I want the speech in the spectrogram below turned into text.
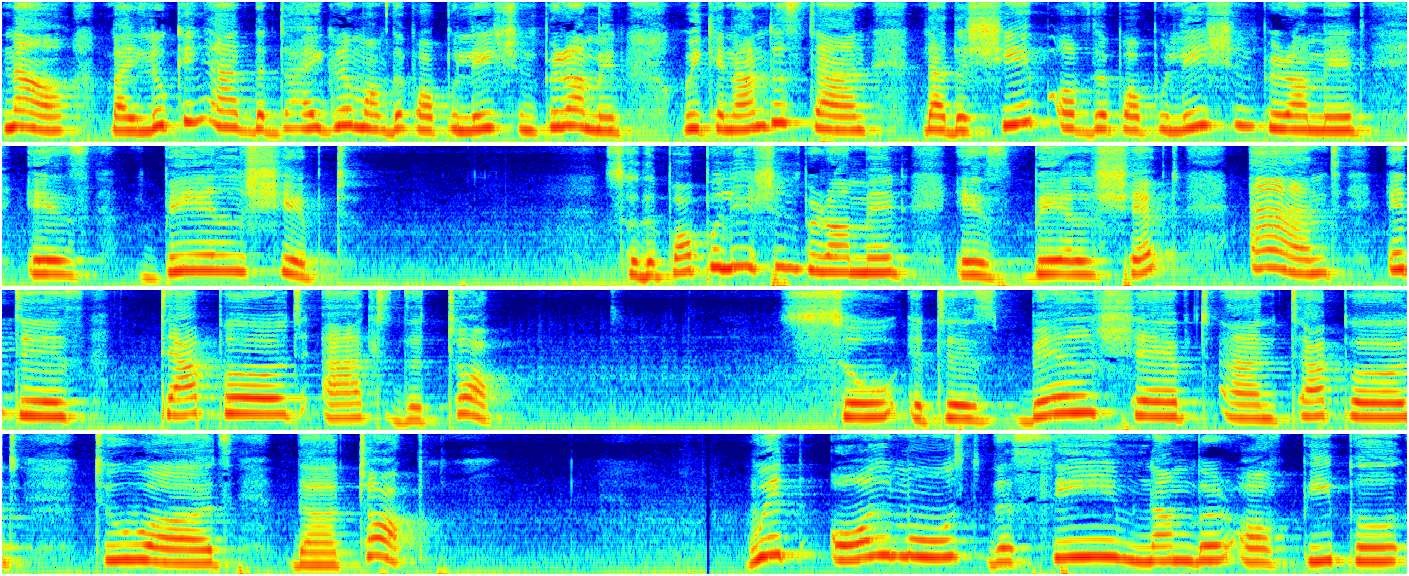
Now by looking at the diagram of the population pyramid, we can understand that the shape of the population pyramid is bell shaped so the population pyramid is bell shaped and it is tapered at the top. So it is bell shaped and tapered towards the top with almost the same number of people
